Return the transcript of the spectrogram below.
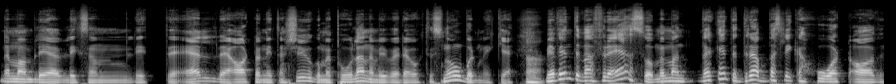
när man blev liksom lite äldre, 18, 19, 20 med polarna när vi var där och åkte snowboard mycket. Men jag vet inte varför det är så, men man verkar inte drabbas lika hårt av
